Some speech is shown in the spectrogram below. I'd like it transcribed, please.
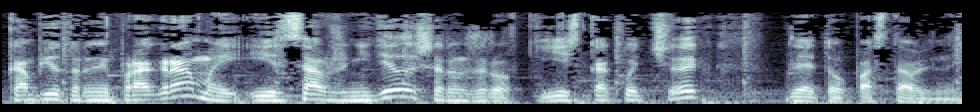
компьютерной программой и сам же не делаешь аранжировки. Есть какой-то человек для этого поставленный?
